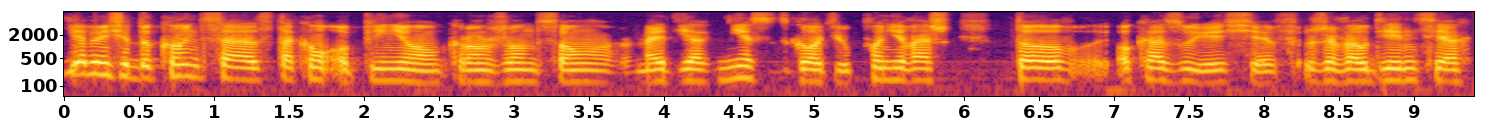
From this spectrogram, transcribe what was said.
Ja bym się do końca z taką opinią krążącą w mediach nie zgodził, ponieważ to okazuje się, że w audiencjach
